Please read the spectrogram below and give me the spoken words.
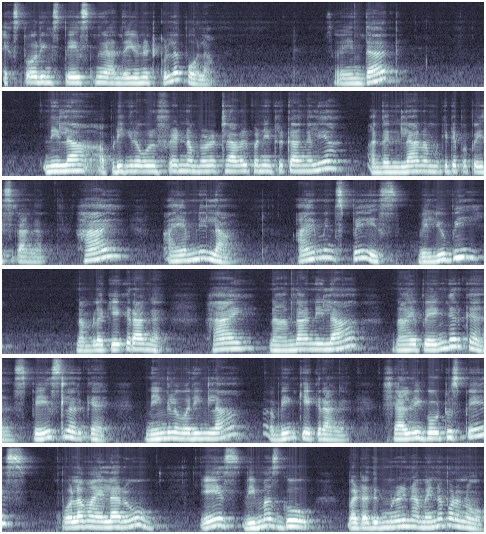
எக்ஸ்ப்ளோரிங் ஸ்பேஸ்ங்கிற அந்த யூனிட்குள்ளே போகலாம் ஸோ இன் தட் நிலா அப்படிங்கிற ஒரு ஃப்ரெண்ட் நம்மளோட ட்ராவல் பண்ணிகிட்ருக்காங்க இருக்காங்க இல்லையா? அந்த நிலா நம்மக்கிட்ட இப்போ பேசுகிறாங்க hi I am Nila I am in space will you be நம்மளை கேட்குறாங்க ஹாய் நான் தான் நிலா. நான் இப்போ எங்கே இருக்கேன்? ஸ்பேஸில் இருக்கேன். நீங்களும் வரீங்களா? அப்படின்னு கேட்குறாங்க shall we go to space போகலாமா எல்லோரும்? Yes we must go but அதுக்கு முன்னாடி நம்ம என்ன பண்ணணும்?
